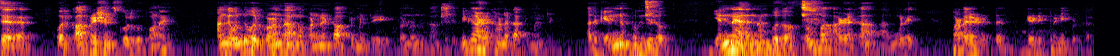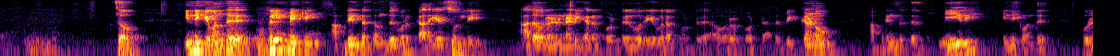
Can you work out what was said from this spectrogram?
ச- ஒரு கார்பரேஷன் ஸ்கூலுக்கு போனேன். அங்கே வந்து ஒரு குழந்தை அவங்க பண்ண டாக்குமெண்ட்ரி கொண்டு வந்து காமிச்சது. மிக அழகான டாக்குமெண்ட்ரி அதுக்கு என்ன புரிஞ்சுதோ என்ன அதை நம்புதோ ரொம்ப அழகாக அவங்களே படம் எடுத்து எடிட் பண்ணி கொடுக்குறாங்க ஸோ இன்னைக்கு வந்து ஃபில்ம் மேக்கிங் அப்படின்றது வந்து ஒரு கதையை சொல்லி அதை ஒரு நடிகரை போட்டு ஒரு இவரை போட்டு அவரை போட்டு அதை விற்கணும் அப்படின்றத மீறி இன்னைக்கு வந்து ஒரு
